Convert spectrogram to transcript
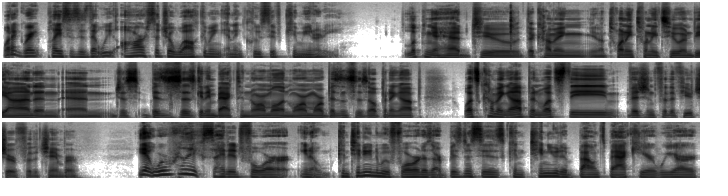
what a great place this is that we are such a welcoming and inclusive community looking ahead to the coming, you know, 2022 and beyond and and just businesses getting back to normal and more and more businesses opening up. What's coming up and what's the vision for the future for the chamber? Yeah, we're really excited for, you know, continuing to move forward as our businesses continue to bounce back here. We are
